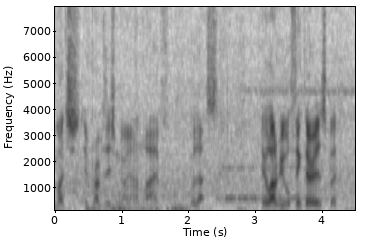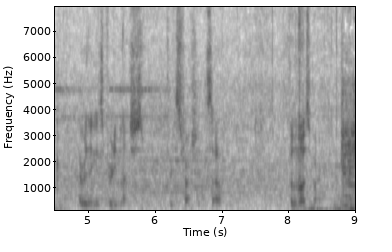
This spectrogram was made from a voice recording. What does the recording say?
much improvisation going on live with us. I think a lot of people think there is, but everything is pretty much pre-structured. So, for the most part.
